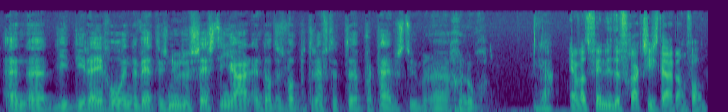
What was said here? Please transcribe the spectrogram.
En die, die regel in de wet is nu dus 16 jaar en dat is wat betreft het partijbestuur genoeg. Ja. En wat vinden de fracties daar dan van?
